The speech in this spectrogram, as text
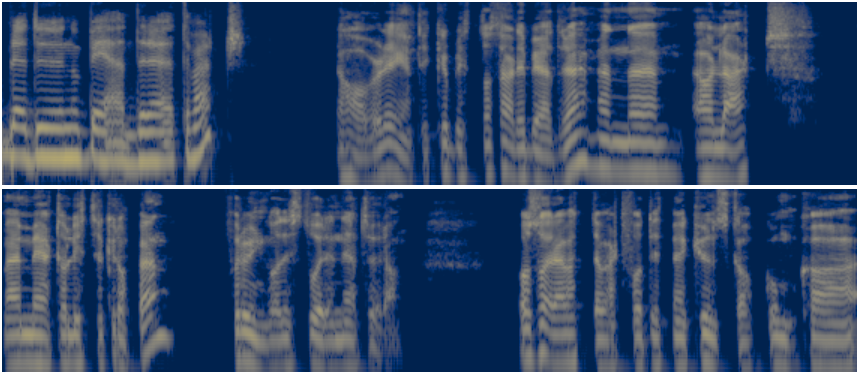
Ble du noe bedre etter hvert? Jeg har vel egentlig ikke blitt noe særlig bedre, men eh, jeg har lært meg mer til å lytte til kroppen for å unngå de store nedturene. Og så har jeg etter hvert fått litt mer kunnskap om hva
